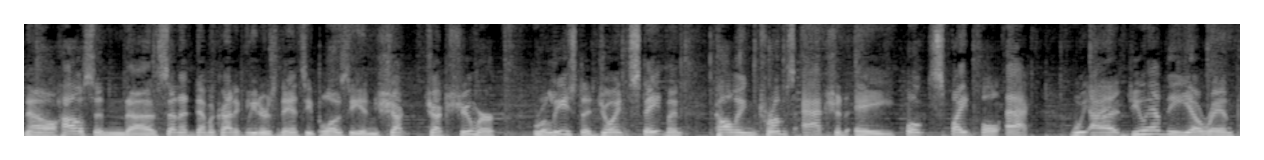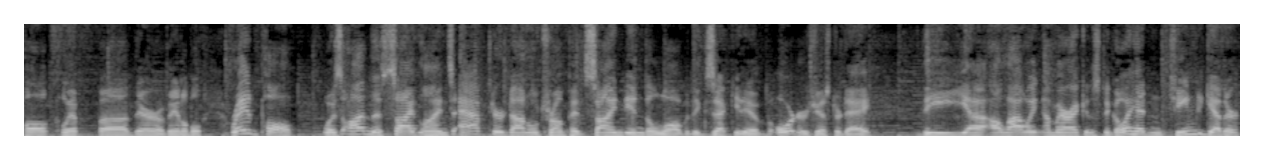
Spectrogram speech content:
Now, House and uh, Senate Democratic leaders Nancy Pelosi and Chuck, Chuck Schumer released a joint statement calling Trump's action a, quote, spiteful act. We, uh, do you have the uh, Rand Paul clip uh, there available? Rand Paul was on the sidelines after Donald Trump had signed into law with executive orders yesterday the uh, allowing Americans to go ahead and team together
